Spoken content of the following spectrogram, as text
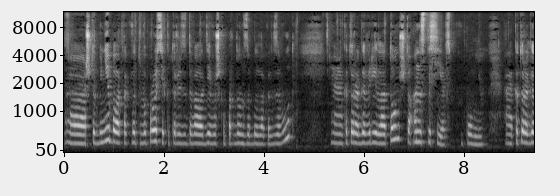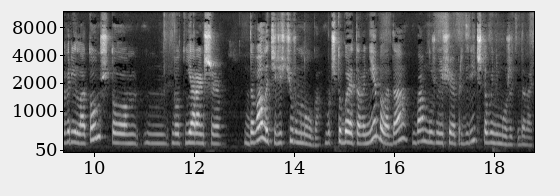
Э, чтобы не было, как вот в вопросе, который задавала девушка, пардон, забыла, как зовут, э, которая говорила о том, что Анастасия, помню, э, которая говорила о том, что вот я раньше давала чересчур много. Вот чтобы этого не было, да, вам нужно еще и определить, что вы не можете давать.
